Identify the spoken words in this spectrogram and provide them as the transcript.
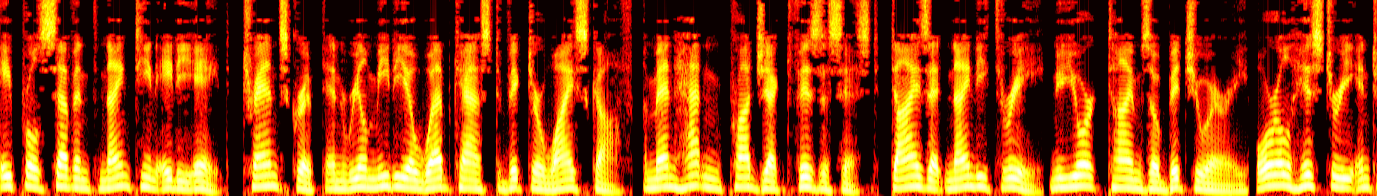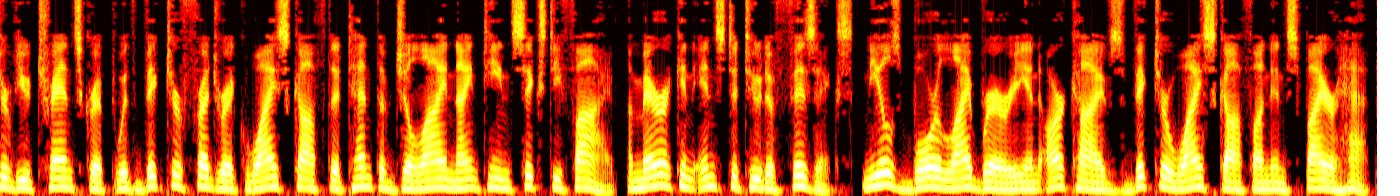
April 7, 1988, transcript and real media webcast Victor Weisskopf, a Manhattan Project physicist, dies at 93 New York Times obituary oral history interview transcript with Victor Frederick Weisskopf 10 July 1965, American Institute of Physics, Niels Bohr Library and Archive Archives Victor Weisskopf on Inspire HEP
